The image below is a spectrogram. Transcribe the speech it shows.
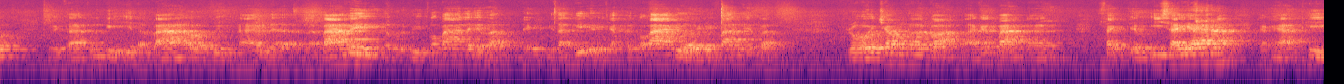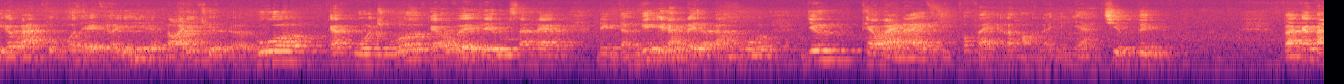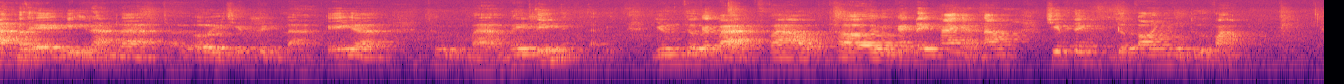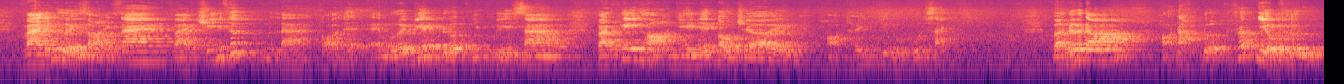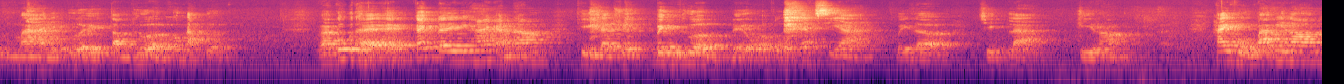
người ta cứ nghĩ là ba vị này là là ba vị, là bởi vì có ba lễ vật. Nên người ta nghĩ chắc phải có ba người để ba lễ vật. Rồi trong ờ, đoạn mà các bạn ờ, sách ờ, Isaiah đó, chẳng hạn, thì các bạn cũng có thể thấy nói đến chuyện vua, các vua chúa kéo về Jerusalem. Nên người ta nghĩ rằng đây là ba vua. Nhưng theo bài này thì có vẻ là họ là những nhà chiêm tinh. Và các bạn có thể nghĩ rằng là, trời ơi, chiêm tinh là cái ờ, thứ mà mê tín nhưng thưa các bạn, vào thời cách đây 2.000 năm, chiêm tinh được coi như một thứ khoa học. Và những người giỏi giang và trí thức là có thể mới biết được những vì sao. Và khi họ nhìn lên bầu trời, họ thấy như một cuốn sách. Và nơi đó, họ đọc được rất nhiều thứ mà những người tầm thường không đọc được. Và cụ thể, cách đây 2.000 năm thì là chuyện bình thường nếu ở vùng Persia bây giờ chính là Iran. Hay vùng Babylon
